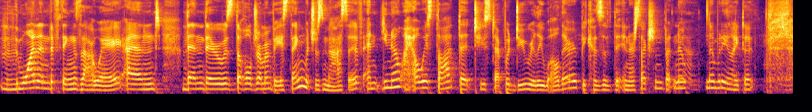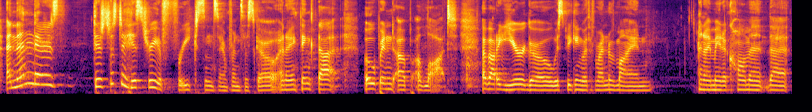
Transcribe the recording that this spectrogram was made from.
the one end of things that way. And then there was the whole drum and bass thing, which was massive. And you know, I always thought that two step would do really well there because of the intersection, but nope, nobody liked it. And then there's there's just a history of freaks in San Francisco, and I think that opened up a lot. About a year ago, I was speaking with a friend of mine, and I made a comment that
